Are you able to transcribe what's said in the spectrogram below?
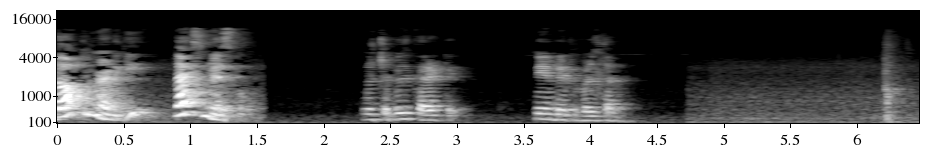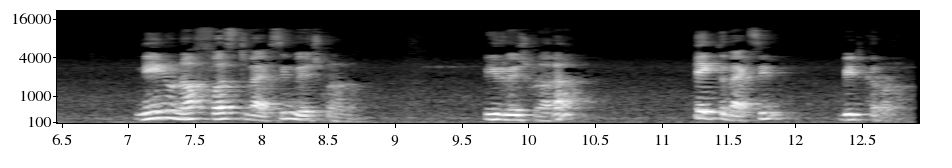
డాక్టర్ని అడిగి వ్యాక్సిన్ వేసుకో. నువ్వు చెప్పేది కరెక్టే నేను రేపు వెళ్తాను. నేను నా ఫస్ట్ వ్యాక్సిన్ వేసుకున్నాను. మీరు వేసుకున్నారా? Take the vaccine beat corona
